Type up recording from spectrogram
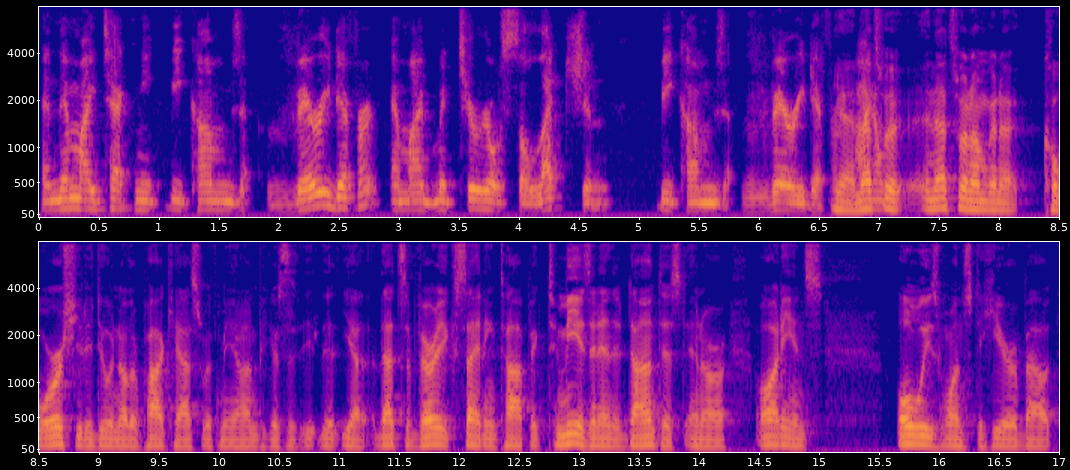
And then my technique becomes very different and my material selection becomes very different. Yeah, and that's what and that's what I'm going to coerce you to do another podcast with me on because yeah, that's a very exciting topic to me as an endodontist and our audience always wants to hear about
